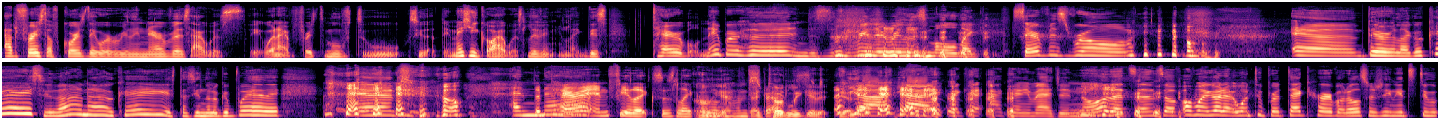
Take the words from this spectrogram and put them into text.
At first, of course, they were really nervous. I was eh, when I first moved to Ciudad de Mexico, I was living in like this terrible neighborhood and this really really small like service room, you know. And they were like, okay, Silvana, okay, está haciendo lo que puede. And, you know, and the now- parent in Felix is like, Oh, oh, yeah, I'm I totally get it. Yeah. yeah, yeah, I, I can I can imagine, no, that sense of oh my god, I want to protect her, but also she needs to,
